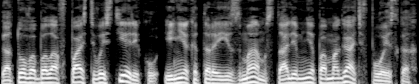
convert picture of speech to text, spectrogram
готова была впасть в истерику, и некоторые из мам стали мне помогать в поисках.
